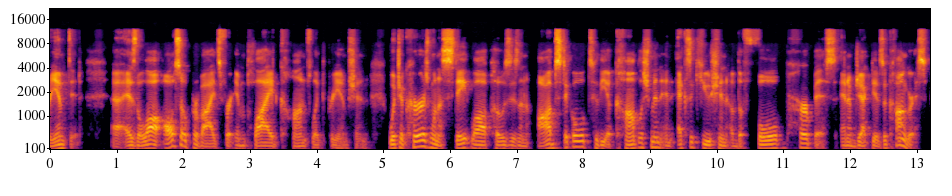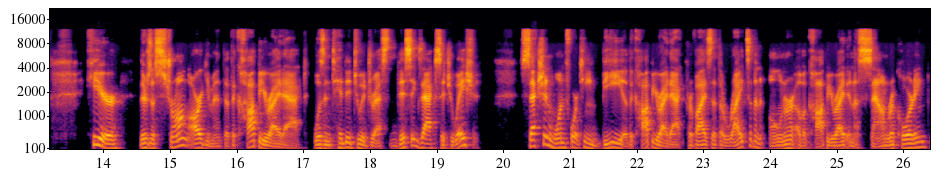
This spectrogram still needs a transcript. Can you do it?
preempted, uh, as the law also provides for implied conflict preemption, which occurs when a state law poses an obstacle to the accomplishment and execution of the full purpose and objectives of Congress. Here, there's a strong argument that the Copyright Act was intended to address this exact situation. Section 114B of the Copyright Act provides that the rights of an owner of a copyright in a sound recording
